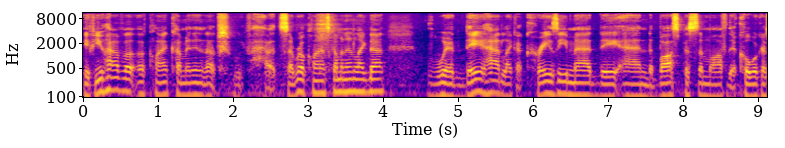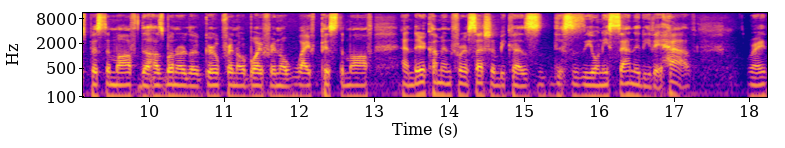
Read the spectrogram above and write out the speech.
If you have a, a client coming in, uh, we've had several clients coming in like that, where they had like a crazy mad day and the boss pissed them off, their coworkers pissed them off, the husband or the girlfriend or boyfriend or wife pissed them off, and they're coming for a session because this is the only sanity they have, right?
